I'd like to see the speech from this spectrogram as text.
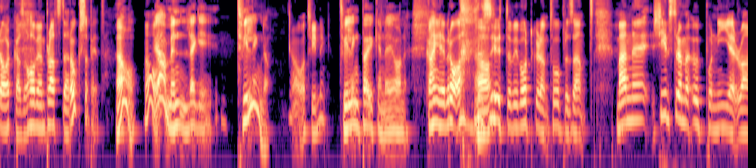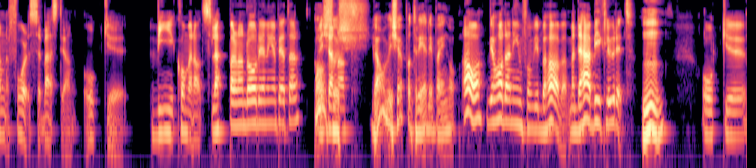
raka, så har vi en plats där också Peter. Ja, Ja. ja men lägg i tvilling då. Ja, tvilling. Tvillingpöjken, det är jag det. Kan ge bra. Ja. Ser ut att bli bortglömd, 2%. Men eh, Kihlström är upp på 9 run for Sebastian. Och eh, vi kommer att släppa den andra avdelningen Peter. Vi Och känner att, ja, vi kör på tredje på en gång. ja, vi har den infon vi behöver. Men det här blir klurigt. Mm. Och eh,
